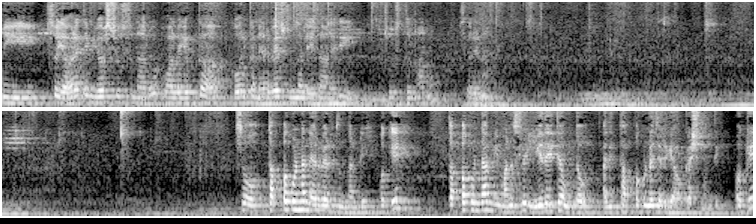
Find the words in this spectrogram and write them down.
మీ సో ఎవరైతే వ్యూస్ చూస్తున్నారో వాళ్ళ యొక్క కోరిక నెరవేరుతుందా లేదా అనేది చూస్తున్నాను. సరేనా? సో తప్పకుండా నెరవేరుతుందండి ఓకే? తప్పకుండా మీ మనసులో ఏదైతే ఉందో అది తప్పకుండా జరిగే అవకాశం ఉంది ఓకే?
